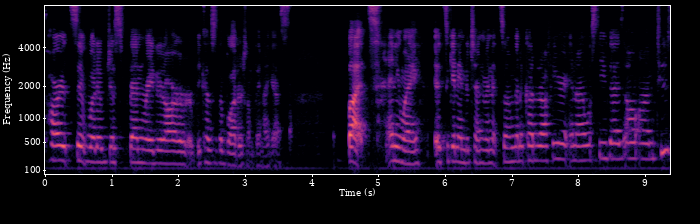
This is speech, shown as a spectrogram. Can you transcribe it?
parts, it would have just been rated R because of the blood or something, I guess. But anyway, it's getting to 10 minutes, so I'm going to cut it off here, and I will see you guys all on Tuesday.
